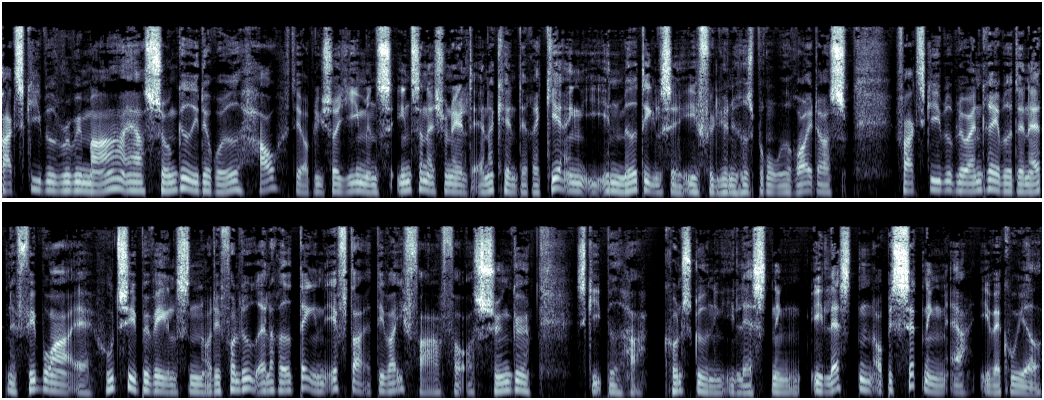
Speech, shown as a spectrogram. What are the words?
Fragtskibet Ruby Mara er sunket i det røde hav, det oplyser Jemens internationalt anerkendte regering i en meddelelse ifølge nyhedsbureauet Reuters. Fragtskibet blev angrebet den 18. februar af Houthi-bevægelsen, og det forlød allerede dagen efter, at det var i fare for at synke. Skibet har kunstgødning i, lastningen, i lasten, og besætningen er evakueret.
